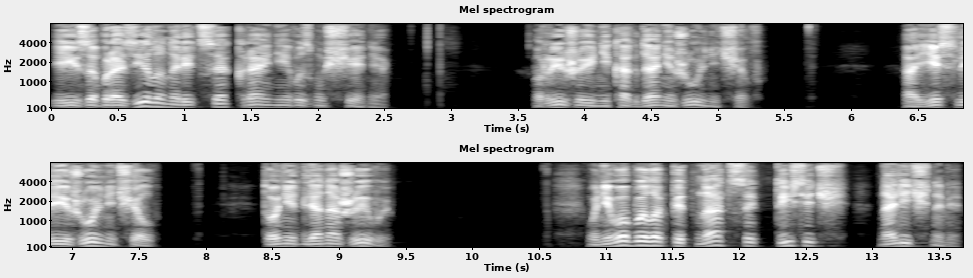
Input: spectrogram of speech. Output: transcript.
и изобразила на лице крайнее возмущение. Рыжий никогда не жульничал. А если и жульничал, то не для наживы. У него было пятнадцать тысяч наличными.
